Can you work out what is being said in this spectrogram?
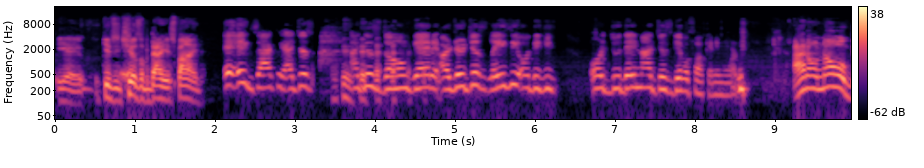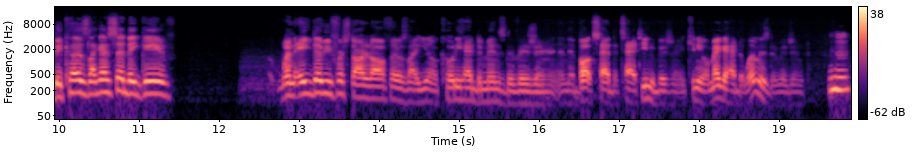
Yeah, it gives you chills up and down your spine. Exactly. I just I just don't get it. Are they just lazy or did you or do they not just give a fuck anymore? I don't know because, like I said, they gave when AEW first started off. It was like you know Cody had the men's division and the Bucks had the tag team division, and Kenny Omega had the women's division. Mhm.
